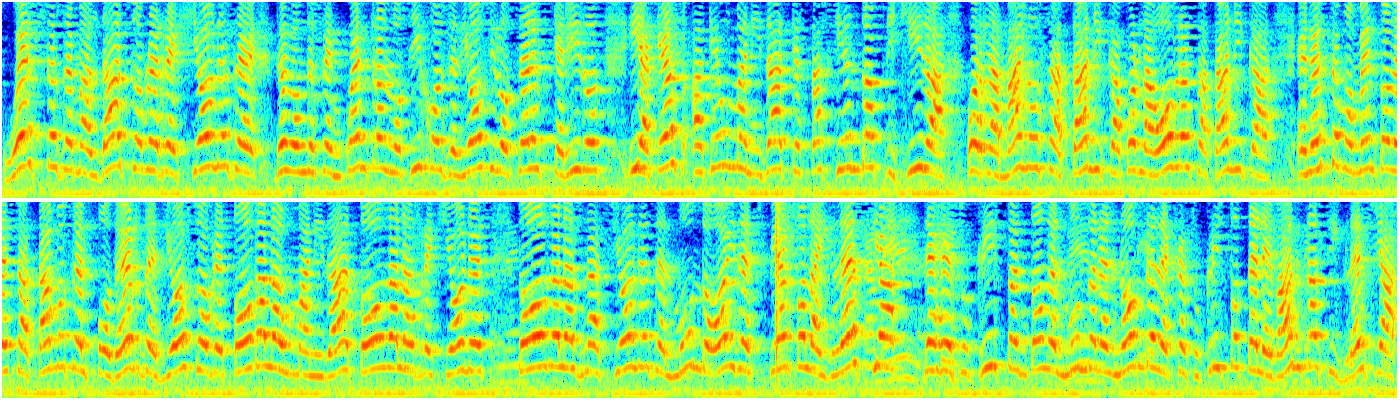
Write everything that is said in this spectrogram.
huestes de maldad sobre regiones de, de donde se encuentran los hijos de Dios y los seres queridos y aquellas, aquella humanidad que está siendo afligida por la mano satánica, por la obra satánica. En este momento desatamos el poder de Dios sobre toda la humanidad, todas las regiones, todas las naciones del mundo. Hoy despierto la iglesia de Jesucristo en todo el mundo. En el nombre de Jesucristo te levantas, iglesia,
